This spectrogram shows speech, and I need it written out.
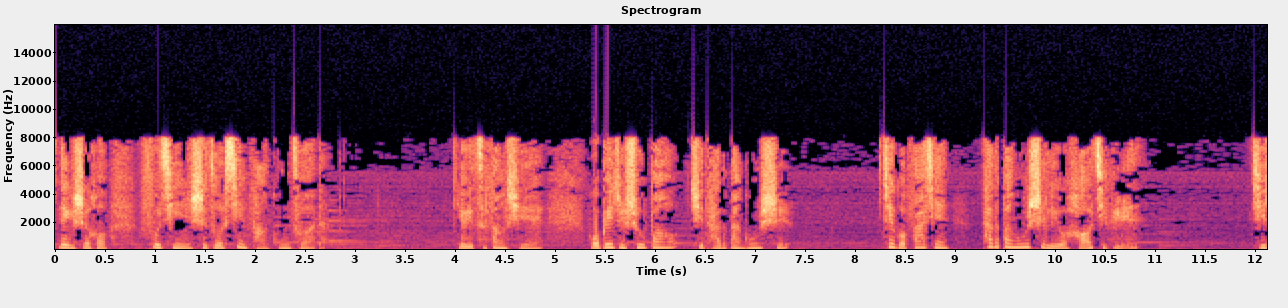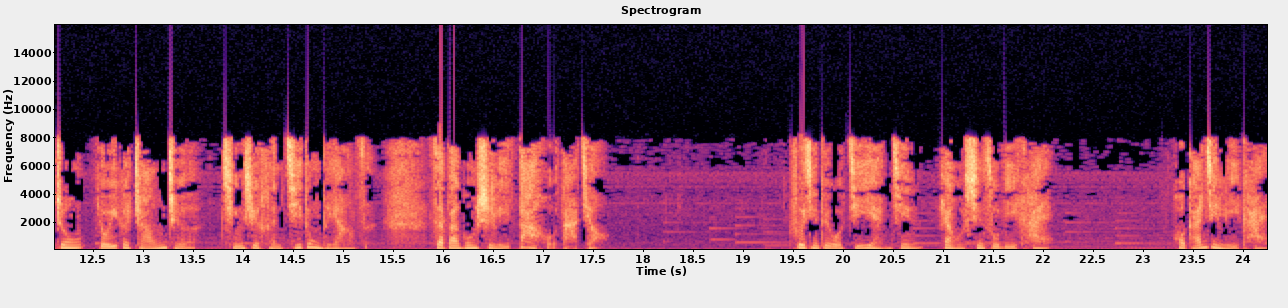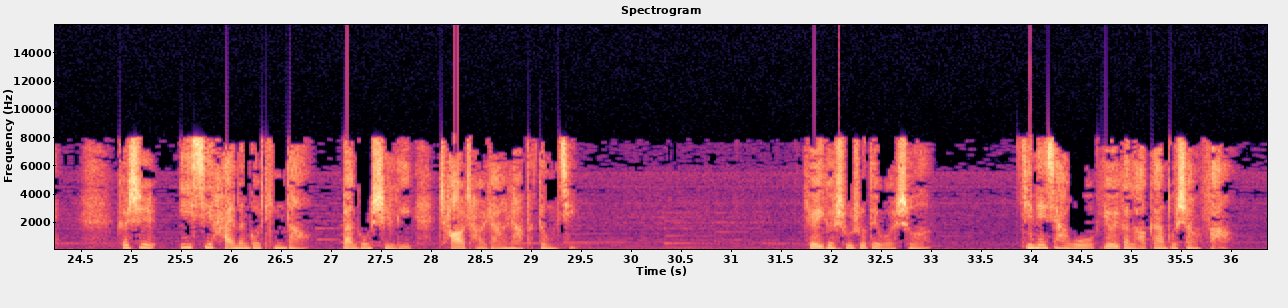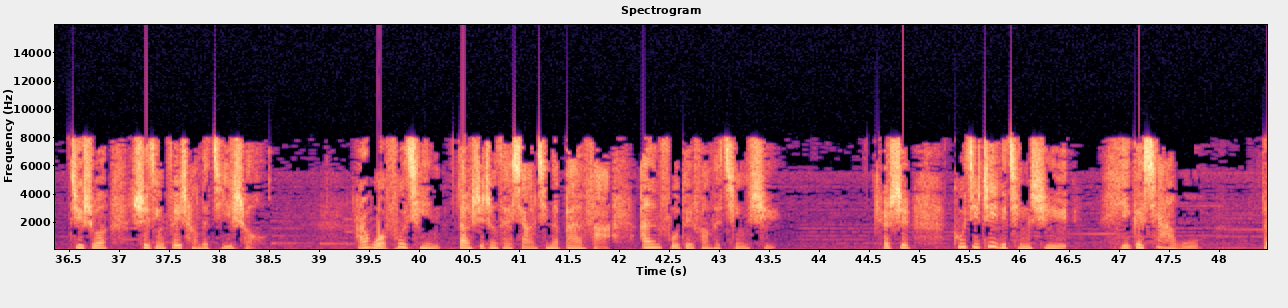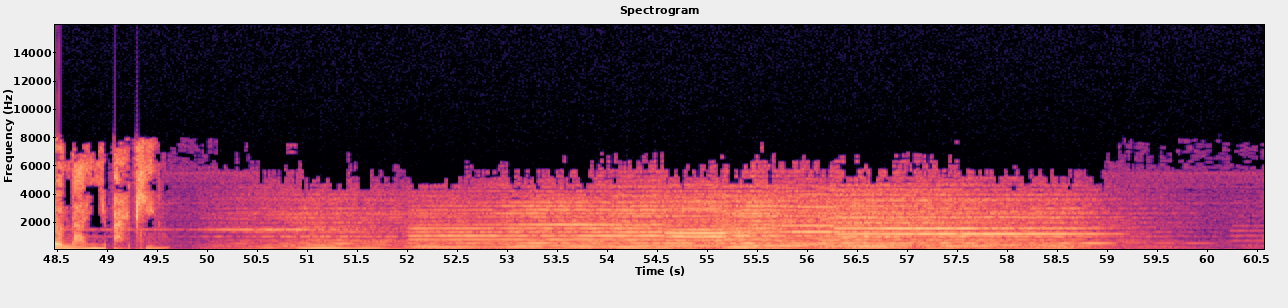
那个时候，父亲是做信访工作的。有一次放学，我背着书包去他的办公室，结果发现。他的办公室里有好几个人，其中有一个长者，情绪很激动的样子，在办公室里大吼大叫。父亲对我挤眼睛，让我迅速离开。我赶紧离开，可是依稀还能够听到办公室里吵吵嚷嚷的动静。有一个叔叔对我说：“今天下午有一个老干部上访，据说事情非常的棘手。”而我父亲当时正在想尽的办法安抚对方的情绪，可是估计这个情绪一个下午都难以摆平。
